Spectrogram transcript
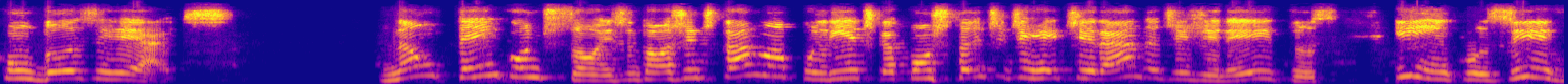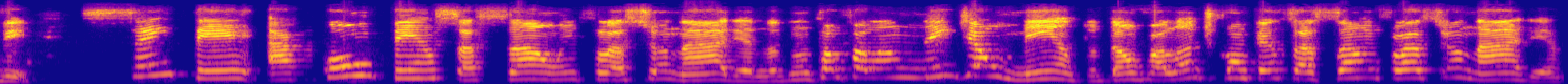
com 12 reais? Não tem condições. Então, a gente está numa política constante de retirada de direitos e, inclusive, sem ter a compensação inflacionária. Não estamos falando nem de aumento, estamos falando de compensação inflacionária,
